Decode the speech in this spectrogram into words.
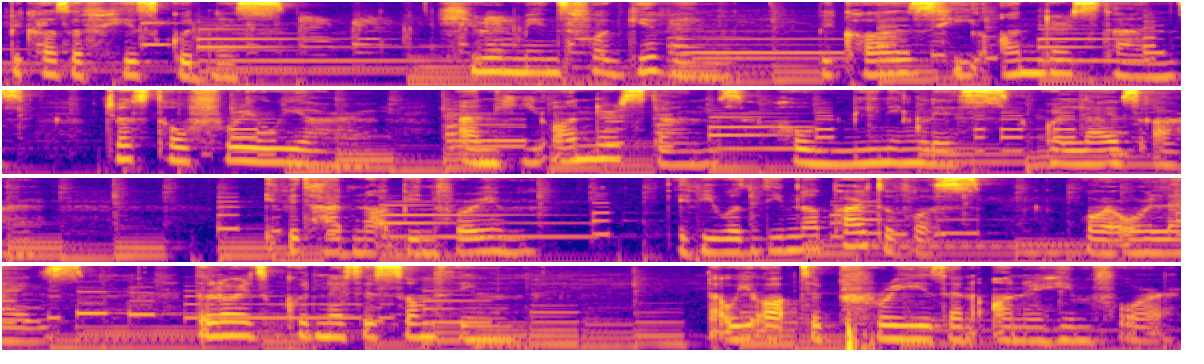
because of His goodness. He remains forgiving because He understands just how frail we are and He understands how meaningless our lives are if it had not been for Him, if He wasn't even a part of us or our lives. The Lord's goodness is something that we ought to praise and honor Him for.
